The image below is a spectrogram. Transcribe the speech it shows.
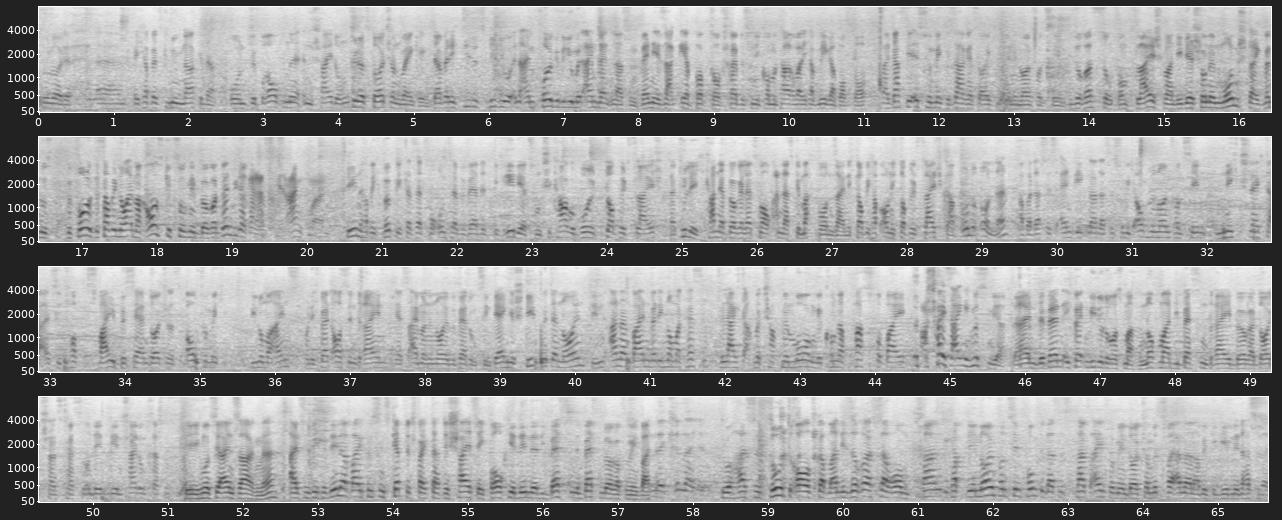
So Leute, ähm, ich habe jetzt genügend nachgedacht und wir brauchen eine Entscheidung für das Deutschland-Ranking. Da werde ich dieses Video in einem Folgevideo mit einblenden lassen. Wenn ihr sagt, ihr habt Bock drauf, schreibt es in die Kommentare, weil ich habe mega Bock drauf. Weil das hier ist für mich, ich sage es euch, eine 9 von 10. Diese Röstung vom Fleisch, Mann, die dir schon in den Mund steigt, wenn du es, bevor das habe ich noch einmal rausgezogen, den Burger, und dann wieder rein, das ist krank, Mann. Den habe ich wirklich das letzte Mal unfair bewertet. Ich rede jetzt vom Chicago Bull doppelt Fleisch. Natürlich kann der Burger letztes Mal auch anders gemacht worden sein. Ich glaube, ich habe auch nicht doppelt Fleisch gehabt und und und, ne? Aber das ist Endgegner, das ist für mich auch eine 9 von 10. Nicht schlechter als die Top 2 bisher in Deutschland. Das ist auch für mich die Nummer 1 und ich werde aus den dreien jetzt einmal eine neue Bewertung ziehen. Der hier steht mit der 9, den anderen beiden werde ich nochmal testen. Vielleicht Ahmed schaffen wir morgen, wir kommen da fast vorbei. Ach scheiße, eigentlich müssen wir. Nein, wir werden, ich werde ein Video draus machen. Nochmal die besten drei Burger Deutschlands testen und die, die Entscheidung treffen. Ich muss dir eins sagen, ne? Als ich dich gesehen habe, war ich ein bisschen skeptisch, weil ich dachte, scheiße, ich brauche hier den, der die besten, den besten Burger für mich macht. Der Griller hier. Du hast es so drauf gehabt, Mann, diese Röstaromen, krank. Ich habe dir 9 von 10 Punkte, das ist Platz 1 von mir in Deutschland. Mit zwei anderen habe ich gegeben, den hast du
